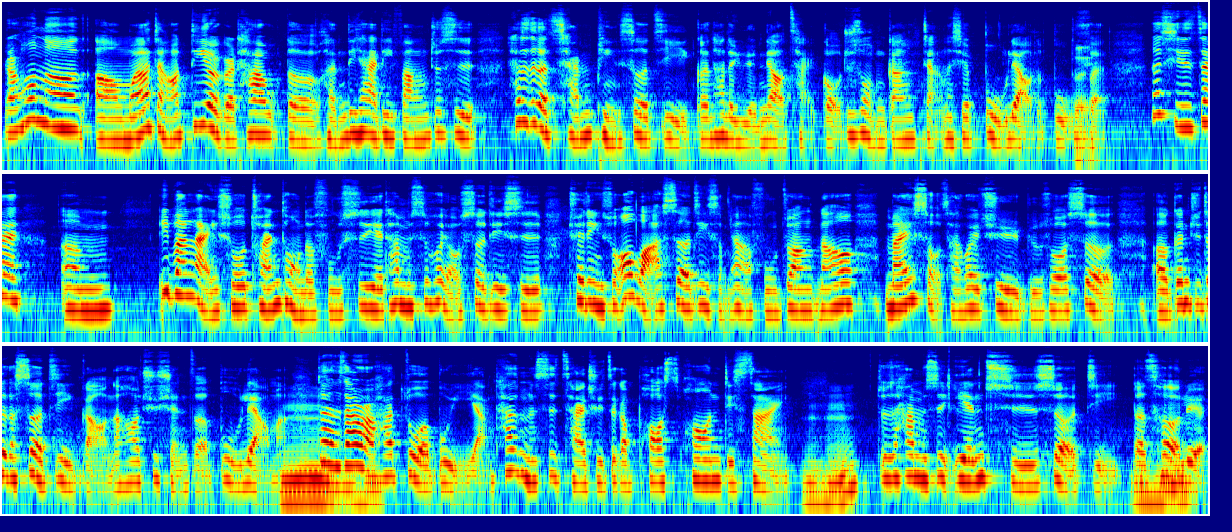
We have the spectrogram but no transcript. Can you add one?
然后呢，呃，我们要讲到第二个它的很厉害的地方，就是它的这个产品设计跟它的原料采购，就是我们刚刚讲那些布料的部分。那其实，在嗯。一般来说，传统的服饰业他们是会有设计师确定说，哦，我要设计什么样的服装，然后买手才会去，比如说设，呃，根据这个设计稿，然后去选择布料嘛。嗯、但 Zara 他做的不一样，他们是采取这个 postpone design，嗯哼，就是他们是延迟设计的策略。嗯、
